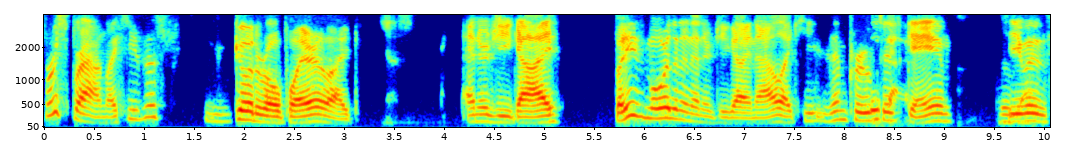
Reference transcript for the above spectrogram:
Bruce Brown, like he's a good role player, like yes, energy guy but he's more than an energy guy now. Like he's improved Blue his guy. game. Blue he guy. was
